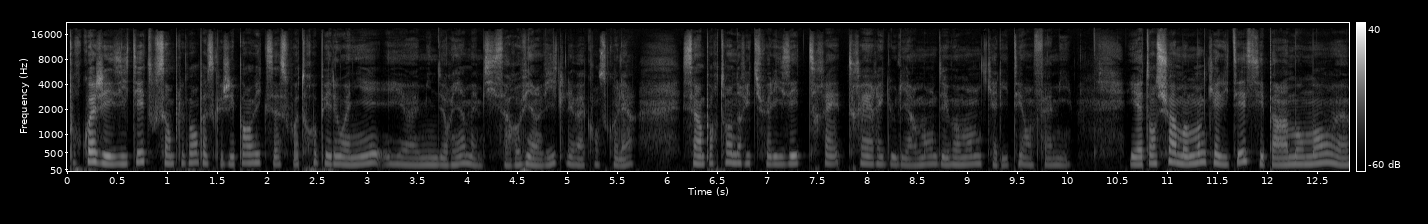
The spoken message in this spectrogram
pourquoi j'ai hésité Tout simplement parce que j'ai pas envie que ça soit trop éloigné et euh, mine de rien, même si ça revient vite, les vacances scolaires, c'est important de ritualiser très très régulièrement des moments de qualité en famille. Et attention, un moment de qualité, c'est pas un moment euh,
